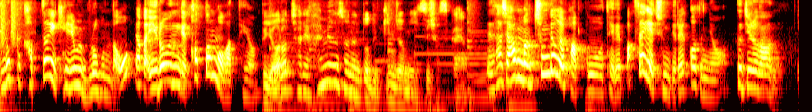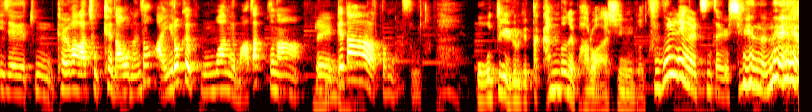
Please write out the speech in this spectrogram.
이렇게 갑자기 개념을 물어본다고? 약간 이런 게 컸던 것 같아요. 그 여러 차례 하면서는 또 느낀 점이 있으셨을까요? 근데 사실 한 번 충격을 받고 되게 빡세게 준비를 했거든요. 그 뒤로 난 이제 좀 결과가 좋게 나오면서 아 이렇게 공부하는 게 맞았구나를 오. 깨달았던 것 같습니다. 어, 어떻게 그렇게 딱 한 번에 바로 아시는 것? 구글링을 진짜 열심히 했는데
